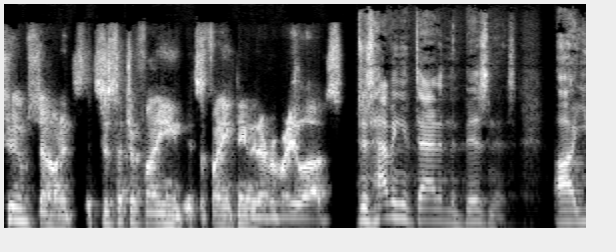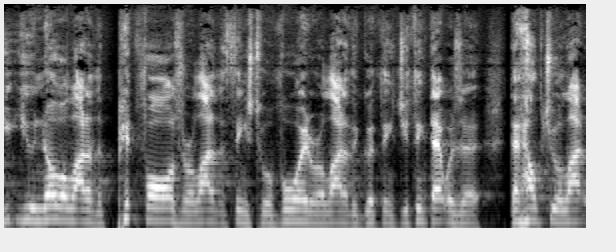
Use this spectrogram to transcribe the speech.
Tombstone." It's it's just such a funny, it's a funny thing that everybody loves. Just having a dad in the business, uh, you you know a lot of the pitfalls or a lot of the things to avoid or a lot of the good things. Do you think that was a that helped you a lot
